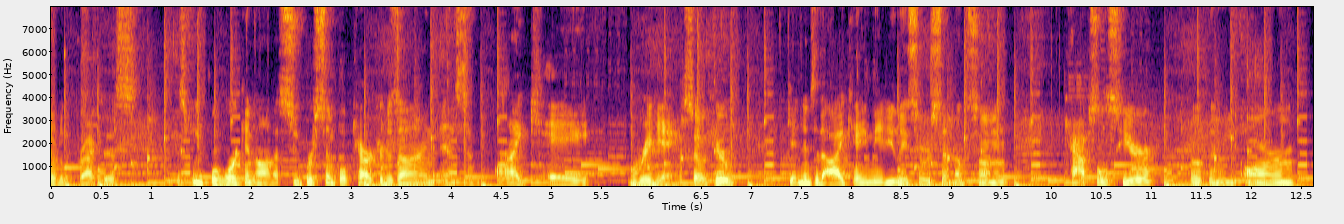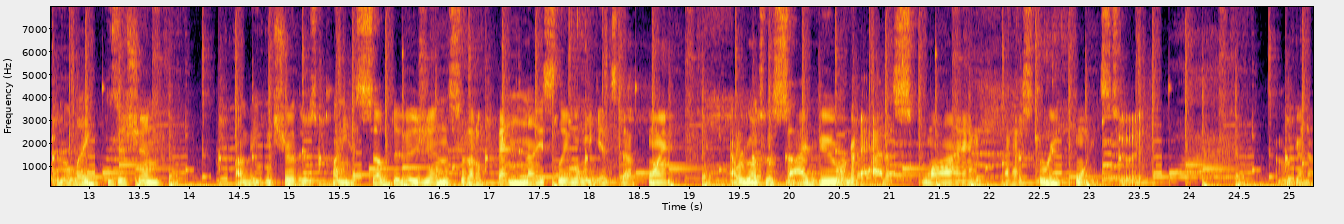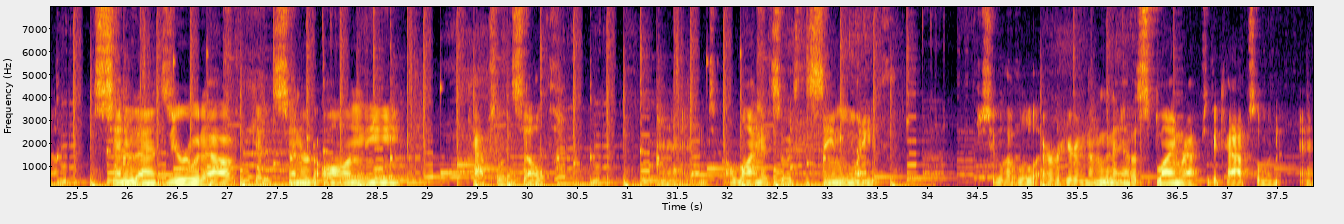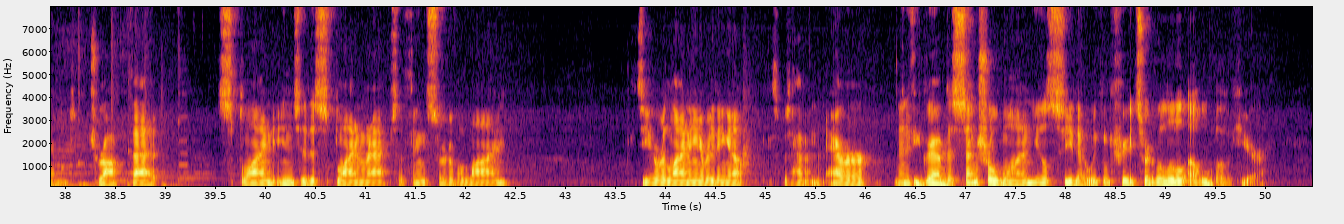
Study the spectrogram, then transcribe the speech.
episode of The Practice. This week we're working on a super simple character design and some IK rigging. So here, getting into the IK immediately. So we're setting up some capsules here, both in the arm and the leg position. I'm making sure there's plenty of subdivisions so that'll bend nicely when we get to that point. Now we're going to a side view and we're going to add a spline that has three points to it. And we're going to center that, zero it out, get it centered on the capsule itself, and align it so it's the same length. So you'll have a little error here. And then I'm going to add a spline wrap to the capsule and, and drop that spline into the spline wrap so things sort of align. See how we're lining everything up because we're having an error. Then if you grab the central one, you'll see that we can create sort of a little elbow here.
